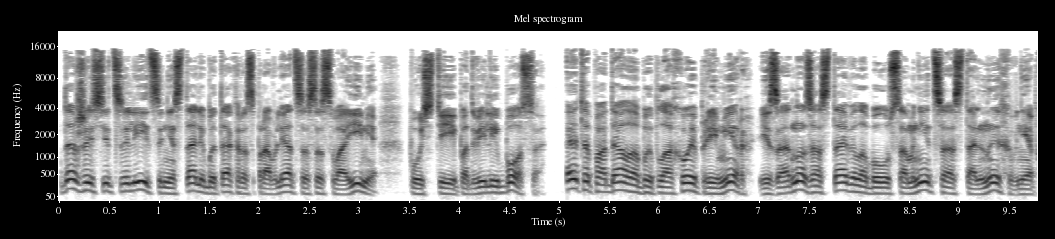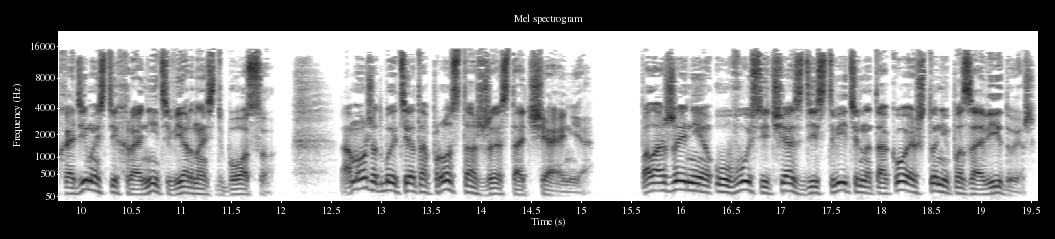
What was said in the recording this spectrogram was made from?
Даже сицилийцы не стали бы так расправляться со своими, пусть и подвели босса. Это подало бы плохой пример и заодно заставило бы усомниться остальных в необходимости хранить верность боссу. А может быть, это просто жест отчаяния. Положение у ВУ сейчас действительно такое, что не позавидуешь.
